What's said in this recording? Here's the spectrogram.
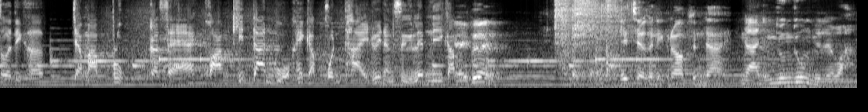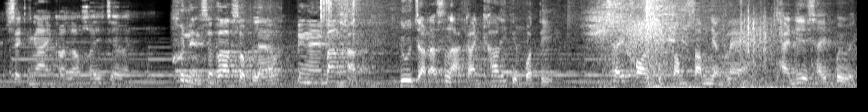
สวัสดีครับ จะมาปลุกกระแสความคิดด้านบวกให้กับคนไทยด้วยหนังสือเล่มนี้ครับ ไอ้เพื่อนได้เจอกันอีกรอบจนได้ งานยังยุ่งๆอยู่เลยว่ะเสร็จงานก่อนแล้วค่อยเจอกัน คุณเห็นสภาพศพแล้วเป็นไงบ้างครับ ดูจากลักษณะการฆ่าที่ผิดปกติ ใช้ค้อนทุบซ้ำๆอย่างแรง แทนที่จะใช้ปืน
